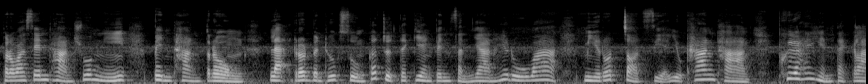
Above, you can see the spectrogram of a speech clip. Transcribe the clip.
เพราะว่าเส้นทางช่วงนี้เป็นทางตรง และรถบรรทุกสูงก็จุดตะเกียงเป็นสัญญาณให้รู้ว่า มีรถจอดเสียอยู่ข้างทาง เพื่อให้เห็นแต่ไกล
